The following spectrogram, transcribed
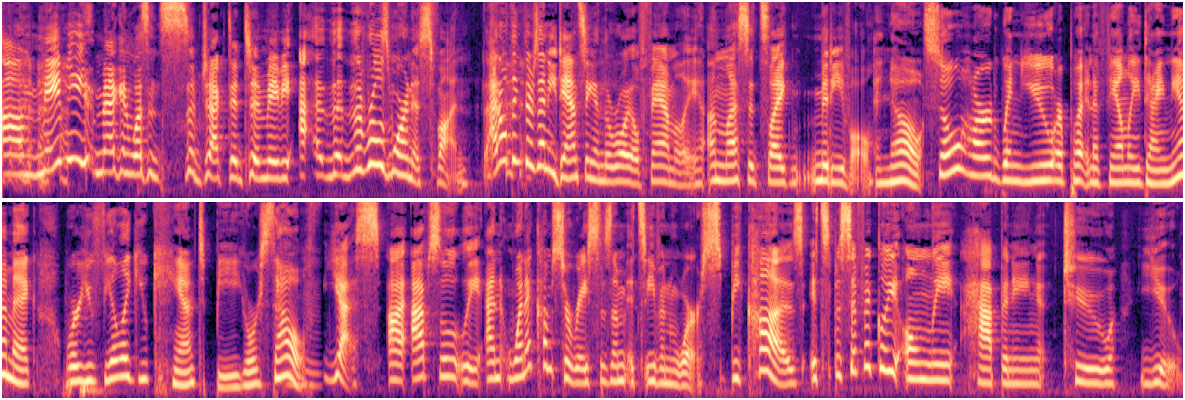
um, maybe Meghan wasn't subjected to maybe uh, the, the rules weren't as fun. I don't think there's any dancing in the royal family unless it's like medieval. No, so hard when you are put in a family dynamic where you feel like you can't be yourself. Yes, uh, absolutely. And when it comes to racism, it's even worse because it's specifically only happening to you.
